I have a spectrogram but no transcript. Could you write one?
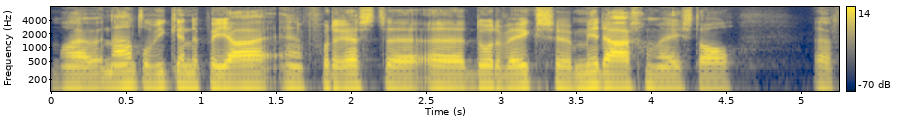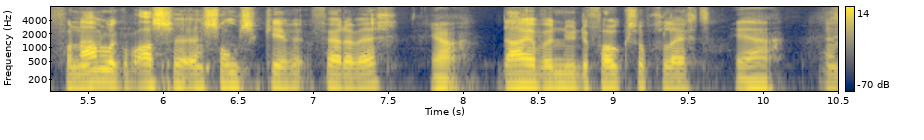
Maar een aantal weekenden per jaar. En voor de rest eh, eh, door de weekse middagen meestal. Eh, voornamelijk op Assen en soms een keer verder weg. Ja, Daar hebben we nu de focus op gelegd. ja. En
